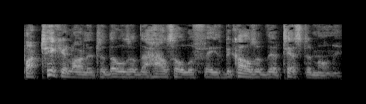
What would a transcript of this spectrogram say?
particularly to those of the household of faith because of their testimony.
